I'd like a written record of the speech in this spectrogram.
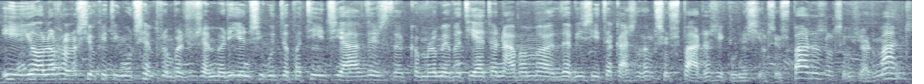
i jo la relació que he tingut sempre amb el Josep Maria han sigut de petits ja des de que amb la meva tieta anàvem de visita a casa dels seus pares i coneixia els seus pares, els seus germans.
